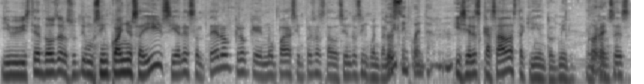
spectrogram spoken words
y viviste dos de los últimos cinco años ahí, si eres soltero, creo que no pagas impuestos hasta 250 mil. 250. ujú. Y si eres casado, hasta 500 mil. Entonces,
